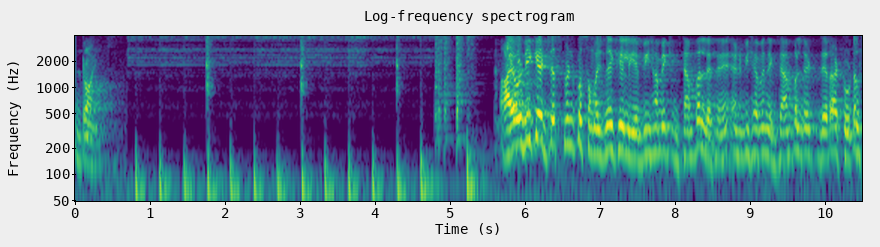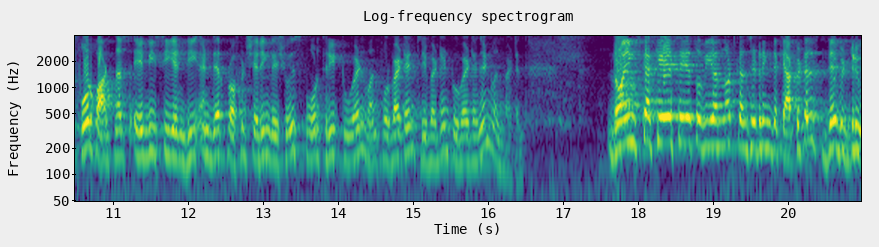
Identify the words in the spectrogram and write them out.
drawings IOD के एडजस्टमेंट को समझने के लिए भी हम एक एग्जांपल लेते हैं and we have an example that there are total four partners A B C and D and their profit sharing ratio is four three two and one four by ten three by ten two by ten and one by ten drawings का केस है तो we are not considering the capitals they withdrew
